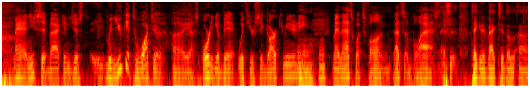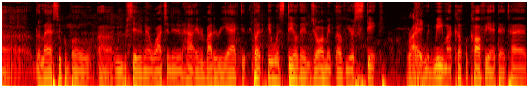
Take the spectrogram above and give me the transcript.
man, you sit back and just when you get to watch a, a, a sporting event with your cigar community, Mm-hmm. man, that's what's fun. That's a blast. That's it. Taking it back to the uh, the last Super Bowl, uh, we were sitting there watching it and how everybody reacted, but it was still the enjoyment of your stick. Right. And with me, my cup of coffee at that time,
